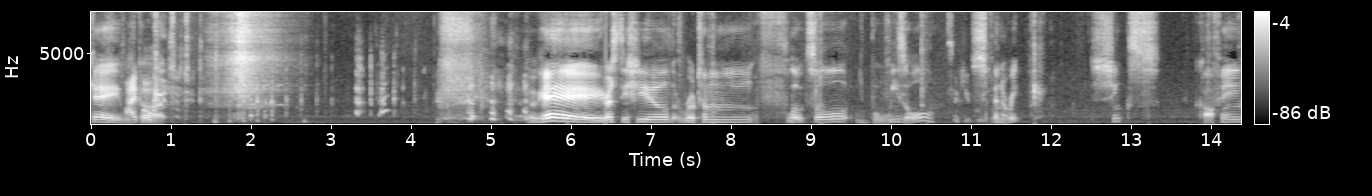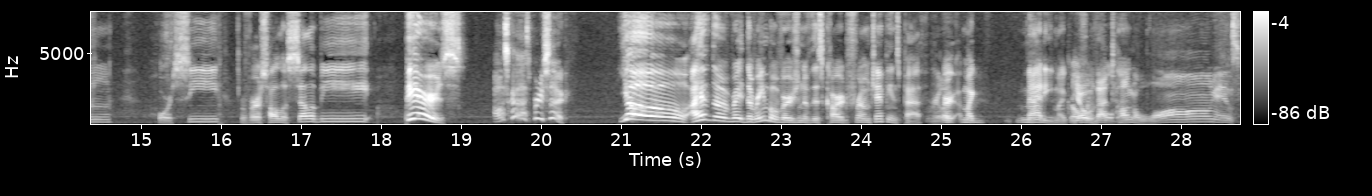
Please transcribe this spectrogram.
Okay, we've got. Okay, Rusty Shield, Rotom, Floatzel, Buizel. Spinarak, Shinx, Koffing, Horsea, Reverse Hollow Celebi, Piers. Oh, that's, that's pretty sick. Yo, I have the ra- the rainbow version of this card from Champions Path. Really? Or my Maddie, my girlfriend. Yo, that it. tongue long as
